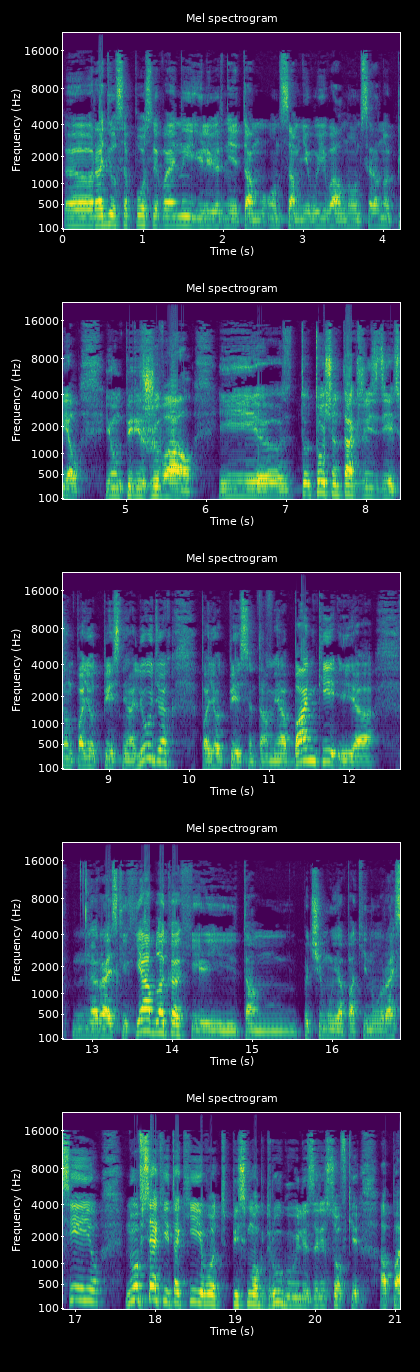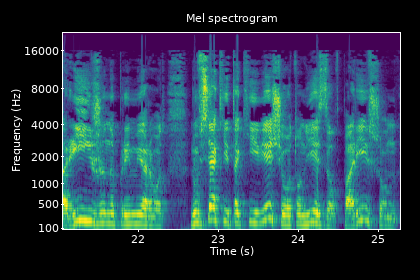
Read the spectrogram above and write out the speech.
э, родился после войны, или вернее там он сам не воевал, но он все равно пел, и он переживал. И э, то, точно так же и здесь. Он поет песни о людях, поет песни там и о баньке, и о райских яблоках, и, и там почему я покинул Россию. Ну, всякие такие вот письмо к другу или зарисовки о Париже, например. Вот. Ну, всякие такие вещи. Вот он ездил в Париж, он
